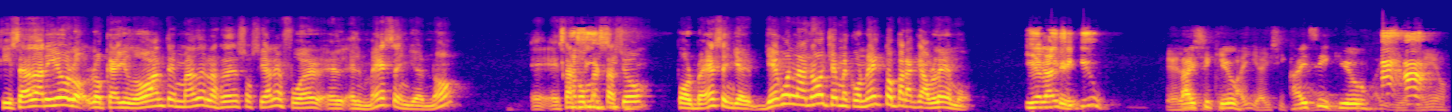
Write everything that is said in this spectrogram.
Quizá Darío lo, lo, que ayudó antes más de las redes sociales fue el, el Messenger, ¿no? Eh, esa ah, conversación por Messenger. Llego en la noche, me conecto para que hablemos. Y el ICQ. El ICQ. Ay, ICQ. ICQ. Dios mío.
